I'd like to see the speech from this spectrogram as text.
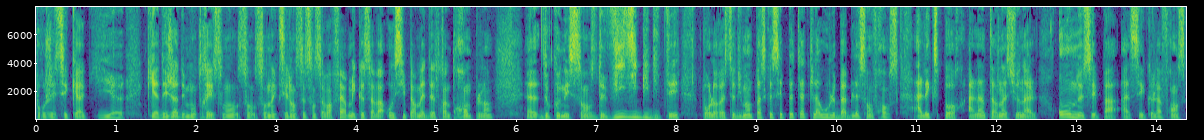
pour GCK qui, qui a déjà démontré son, son, son excellence et son savoir-faire, mais que ça va aussi permettre d'être un tremplin de connaissances, de visibilité pour le reste du monde, parce que c'est peut-être là où le bas blesse en France. À l'export, à l'international, on ne sait pas assez que la France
